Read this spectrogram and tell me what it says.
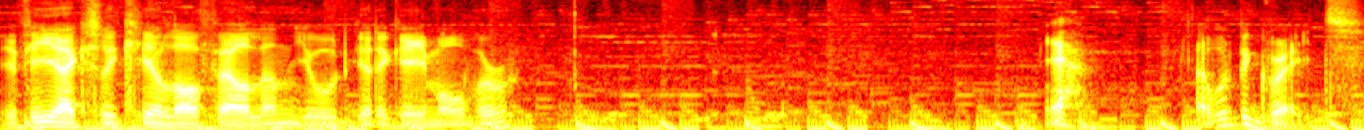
if he actually killed off Ellen, you would get a game over. Yeah, that would be great.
